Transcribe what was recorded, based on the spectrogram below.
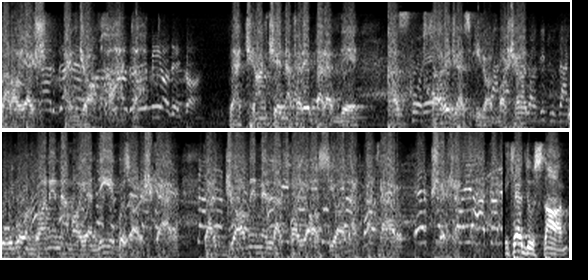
برایش انجام خواهد داد. و چنانچه نفر برنده از خارج از ایران باشد او به عنوان نماینده گزارشگر در جام ملت‌های آسیا در قطر شرکت یکی از دوستان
